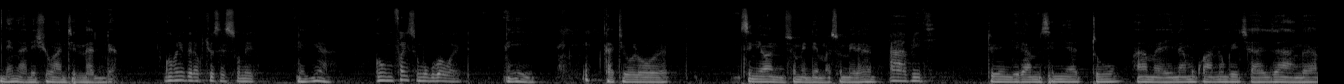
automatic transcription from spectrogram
naye nga neshuwa nti nadda. Ogenda kukyusa essomero? Eya. Ngaomufaliso muguba wadde? Kati olwo siniya wano nsomedde masomero ago abiri. Tuyingira mu siniya tu maama yalina mukwano gwe kyazanga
